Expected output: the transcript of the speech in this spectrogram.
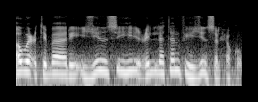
أو اعتبار جنسه علة في جنس الحكم.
